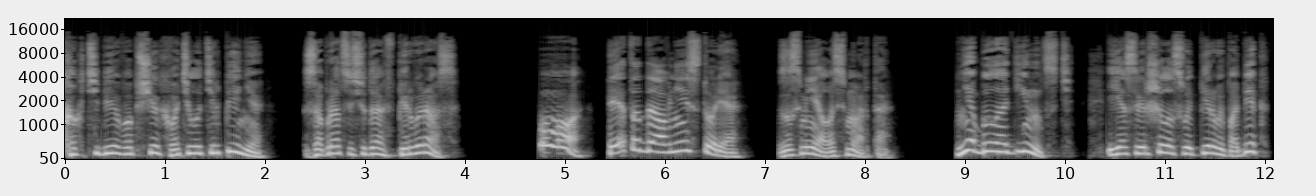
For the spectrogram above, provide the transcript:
«Как тебе вообще хватило терпения забраться сюда в первый раз?» «О, это давняя история», — засмеялась Марта. «Мне было одиннадцать, и я совершила свой первый побег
